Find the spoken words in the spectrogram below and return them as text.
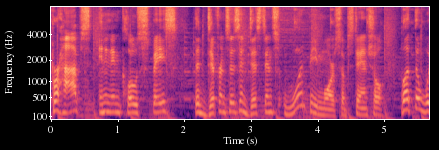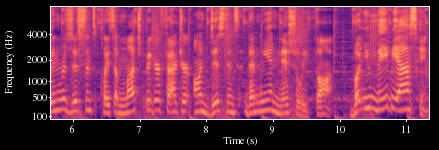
Perhaps in an enclosed space, the differences in distance would be more substantial, but the wind resistance plays a much bigger factor on distance than we initially thought. But you may be asking,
